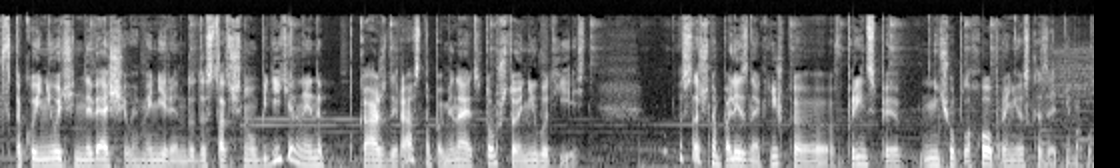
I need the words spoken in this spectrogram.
в такой не очень навязчивой манере, но достаточно убедительно и каждый раз напоминает о том, что они вот есть. Достаточно полезная книжка, в принципе, ничего плохого про нее сказать не могу.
